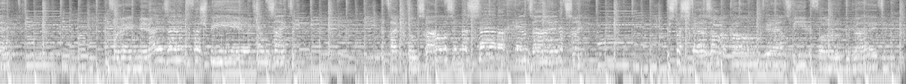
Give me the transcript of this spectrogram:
Welt. Ein Frühling mit all seinen verspielten Seiten. Er treibt uns raus in das Erwachen seiner Zeit. Bis dass der Sommer kommt, wird er uns liebevoll begleiten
